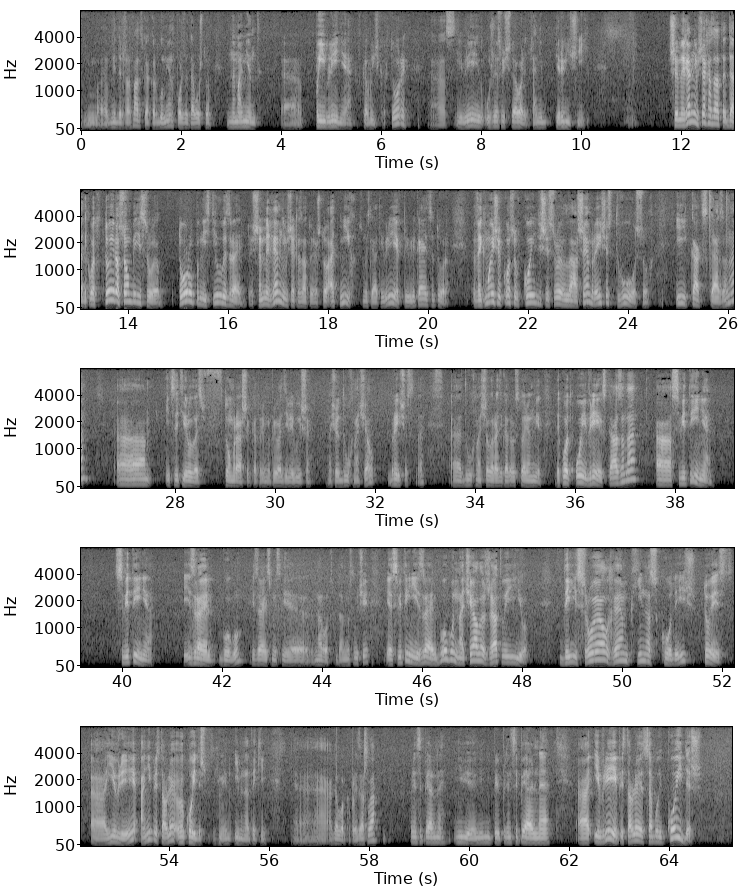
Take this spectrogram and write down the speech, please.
Мидриш как аргумент в пользу того, что на момент э, появления, в кавычках, Торы, э, евреи уже существовали, то есть они первичней. Шемегем Нимшехазата, да, так вот, Тойра Сомби Исруэл, Тору поместил в Израиль. То есть Шемегем Нимшеха за Тора, что от них, в смысле от евреев, привлекается Тора. Векмойши косов койдиш и сроил лашем рейшис твуосух. И как сказано, э, и цитировалось в том Раше, который мы приводили выше, насчет двух начал, брейшис, да, э, двух начал, ради которых створен мир. Так вот, о евреях сказано, э, святыня, святыня Израиль Богу, Израиль в смысле народ в данном случае, святыня Израиль Богу, начало жатвы ее. Да Исроэл гэм пхинас кодыш, то есть евреи, они представляют, койдыш, именно такие, Э, оговорка произошла принципиальная, не, не, принципиальная. Э, евреи представляют собой койдыш,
